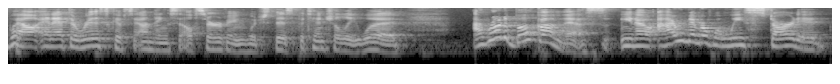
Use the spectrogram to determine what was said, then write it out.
Well, and at the risk of sounding self serving, which this potentially would, I wrote a book on this. You know, I remember when we started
